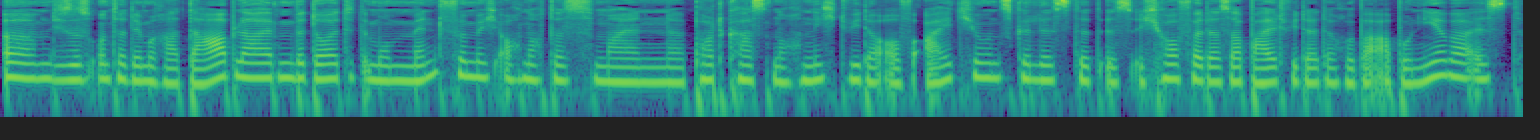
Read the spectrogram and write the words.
Ähm, dieses unter dem Radar bleiben bedeutet im Moment für mich auch noch, dass mein Podcast noch nicht wieder auf iTunes gelistet ist. Ich hoffe, dass er bald wieder darüber abonnierbar ist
